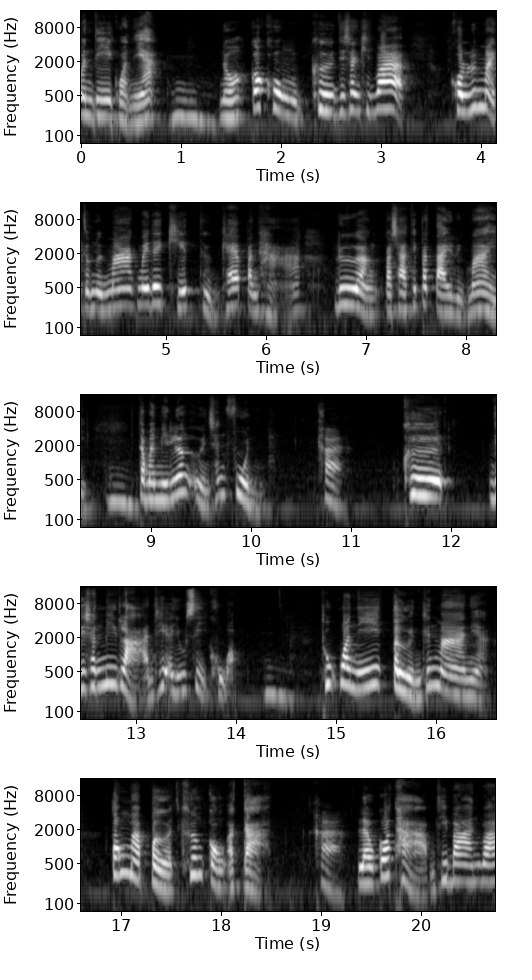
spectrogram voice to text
มันดีกว่านี้อืมเนาะก็คงคือดิฉันคิดว่าคนรุ่นใหม่จำนวนมากไม่ได้คิดถึงแค่ปัญหาเรื่องประชาธิปไตยหรือไม่อืมแต่มันมีเรื่องอื่นเช่นฝุ่นค่ะ คือดิฉันมีหลานที่อายุสี่ขวบอืมทุกวันนี้ตื่นขึ้นมาเนี่ยต้องมาเปิดเครื่องกรองอากาศค่ะ แล้วก็ถามที่บ้านว่า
